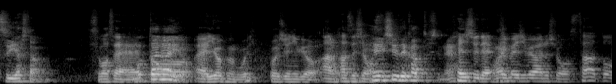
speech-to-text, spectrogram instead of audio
費やしたの？すいません。もったいないよ。えっとえー4分52秒。あの反省します。編集でカットしてね。編集で。はい。ジメジメワイドショースタート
